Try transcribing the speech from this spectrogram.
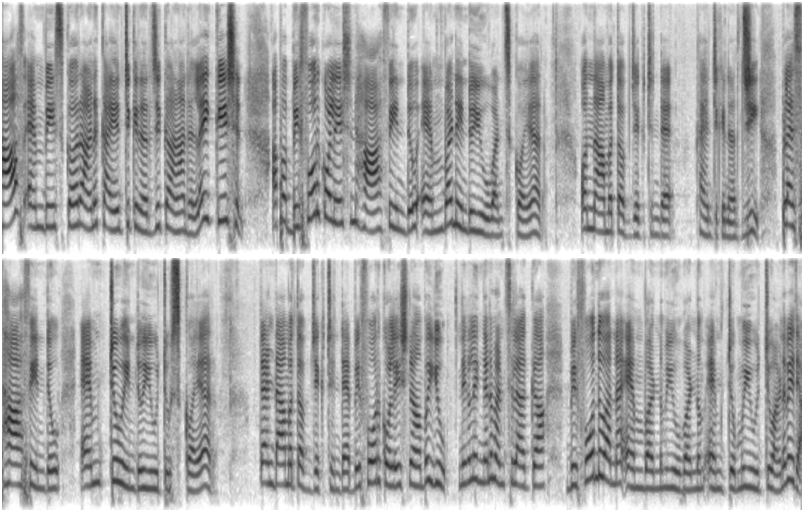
half M B square ആണ് കൈനറ്റിക് എനർജി കാണാനുള്ള ഇക്വേഷൻ അപ്പോൾ before collision half into M one into U one square ഒന്നാമത്തെ ഒബ്ജക്റ്റിന്റെ kinetic energy plus half into M two into U two square രണ്ടാമത്തെ ഒബ്ജക്റ്റിന്റെ ബിഫോർ കൊളീഷൻ ആകുമ്പോൾ യു നിങ്ങൾ ഇങ്ങനെ മനസ്സിലാക്കുക. ബിഫോർ എന്ന് പറഞ്ഞാൽ എം വണ്ണും യു വണ്ണും എം ടും യു ടു ആണ് വരിക.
